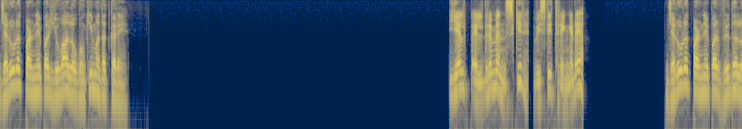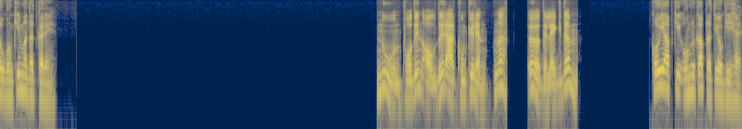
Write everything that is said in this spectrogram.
ज़रूरत पड़ने पर युवा लोगों की मदद करें Hjelp eldre mennesker hvis de trenger det. ज़रूरत पड़ने पर वृद्ध लोगों की मदद करें Noen på din alder er konkurrentene. Ødelegg dem. कोई आपकी उम्र का प्रतियोगी है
